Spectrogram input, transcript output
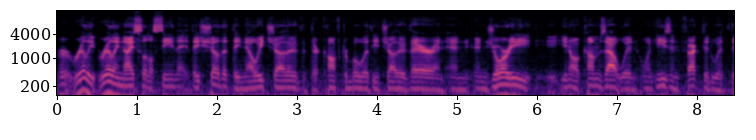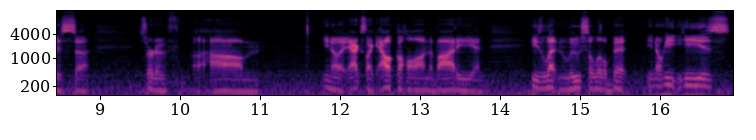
really, really nice little scene. They, they show that they know each other, that they're comfortable with each other there, and and and Geordi, you know, it comes out when when he's infected with this uh, sort of, um, you know, it acts like alcohol on the body, and he's letting loose a little bit. You know, he, he is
